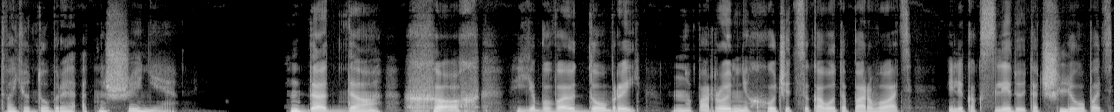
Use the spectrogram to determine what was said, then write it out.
твое доброе отношение». «Да-да, хах, я бываю добрый, но порой мне хочется кого-то порвать или как следует отшлепать,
